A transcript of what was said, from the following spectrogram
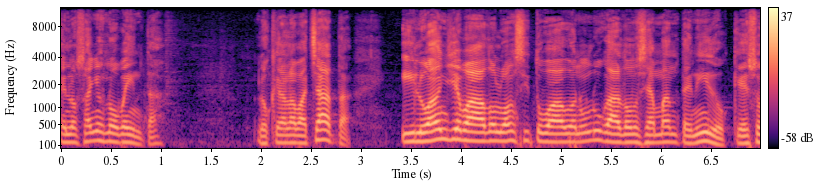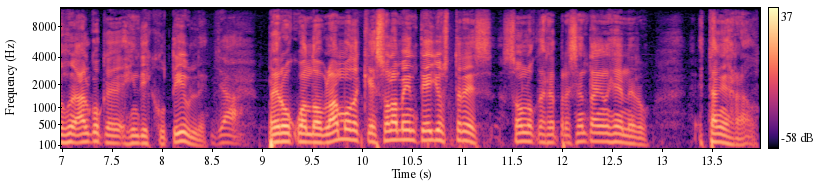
en los años 90, lo que era la bachata, y lo han llevado, lo han situado en un lugar donde se ha mantenido, que eso es algo que es indiscutible. Ya. Pero cuando hablamos de que solamente ellos tres son los que representan el género, están errados.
